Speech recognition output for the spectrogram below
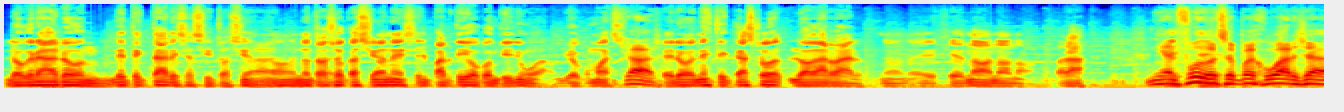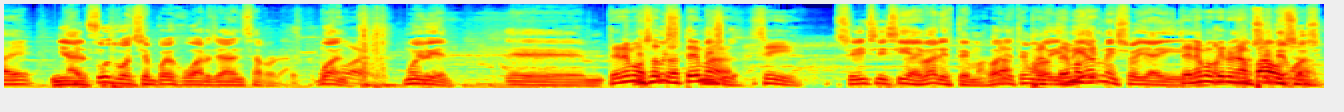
lograron detectar esa situación, Claro, ¿no? En otras claro. ocasiones el partido continúa, vio cómo es. Claro. Pero en este caso lo agarraron. No, eh, dije, no, no, no, pará. Ni al Este, fútbol se puede jugar ya, ¿eh? Ni al fútbol se puede jugar ya en Cerro. Bueno, muy bien. Eh, ¿Tenemos otros temas? me- Sí. Sí, sí, sí, hay varios temas, varios Ah, temas. Hoy es viernes, hoy hay. Tenemos que ir a una sé, pausa.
